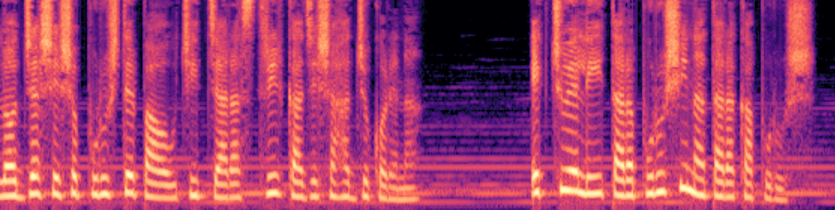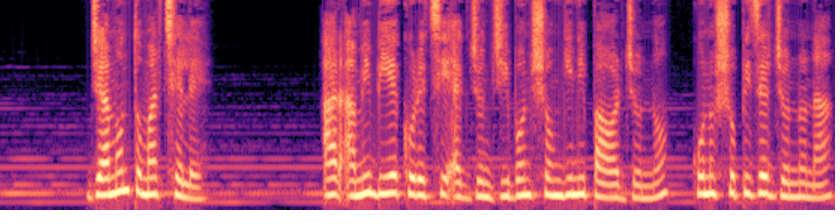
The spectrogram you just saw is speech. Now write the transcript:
লজ্জা সেসব পুরুষদের পাওয়া উচিত যারা স্ত্রীর কাজে সাহায্য করে না। একচুয়ালি তারা পুরুষই না তারা কাপুরুষ। যেমন তোমার ছেলে। আর আমি বিয়ে করেছি একজন জীবন সঙ্গিনী পাওয়ার জন্য, কোনো শপিজের জন্য না,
